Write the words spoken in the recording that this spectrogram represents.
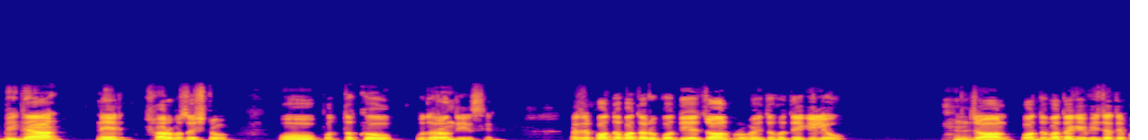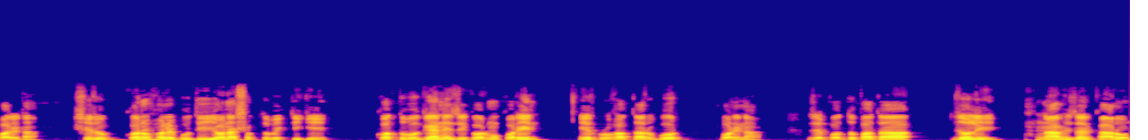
বিজ্ঞানের সর্বশ্রেষ্ঠ ও প্রত্যক্ষ উদাহরণ দিয়েছেন। পদ্মপাতার উপর দিয়ে জল প্রবাহিত হতে গেলেও জল পদ্মপাতাকে ভিজাতে পারে না। সেরূপ কর্মফলের প্রতি অনাসক্ত ব্যক্তিকে কর্তব্য জ্ঞানে যে কর্ম করেন, এর প্রভাব তার উপর পড়ে না। যে পদ্মপাতা জলে না ভেজার কারণ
